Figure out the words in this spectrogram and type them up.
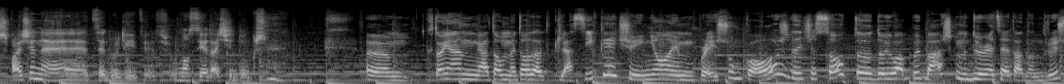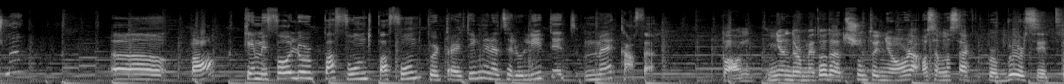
shfaqjen e celulitit, që mos jetë aq i dukshëm? Ëm, këto janë nga ato metodat klasike që i njohim prej shumë kohësh dhe që sot do jua bëj bashkë në dy receta të ndryshme. Po? Kemi folur pa fund, pa fund për trajtimin e celulitit me kafe. Po, një ndër metodat shumë të njohura, ose më saktë përbërësit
